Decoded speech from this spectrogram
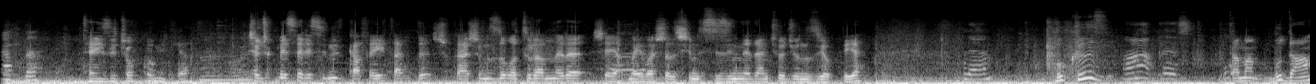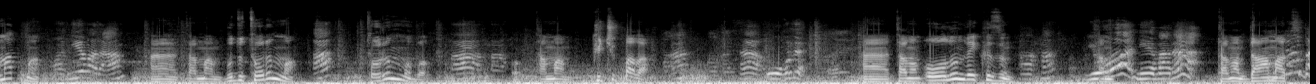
Tatlı. Teyze çok komik ya. Çocuk meselesini kafayı taktı. Şu karşımızda oturanlara şey yapmaya başladı. Şimdi sizin neden çocuğunuz yok diye. Bu kız. Ha kız. Tamam. Bu damat mı? Ha, niye var am? Ha tamam. Bu da torun mu? Ha? Torun mu bu? Ha ha. Tamam. Küçük bala. Ha, ha oğlu. Ha tamam. Oğlun ve kızın. Aha. Yo Tamam. ne var ha? Tamam damat. Ne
